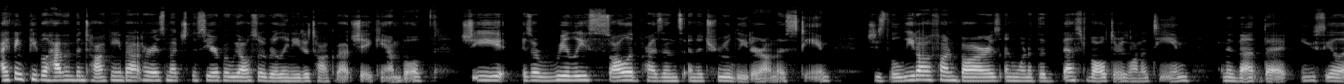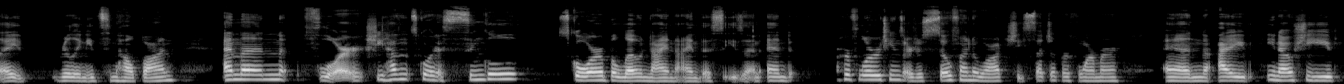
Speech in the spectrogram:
I think people haven't been talking about her as much this year, but we also really need to talk about Chae Campbell. She is a really solid presence and a true leader on this team. She's the leadoff on bars and one of the best vaulters on a team, an event that UCLA really needs some help on. And then floor, she hasn't scored a single score below 9 9 this season. And her floor routines are just so fun to watch. She's such a performer. And I, you know, she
